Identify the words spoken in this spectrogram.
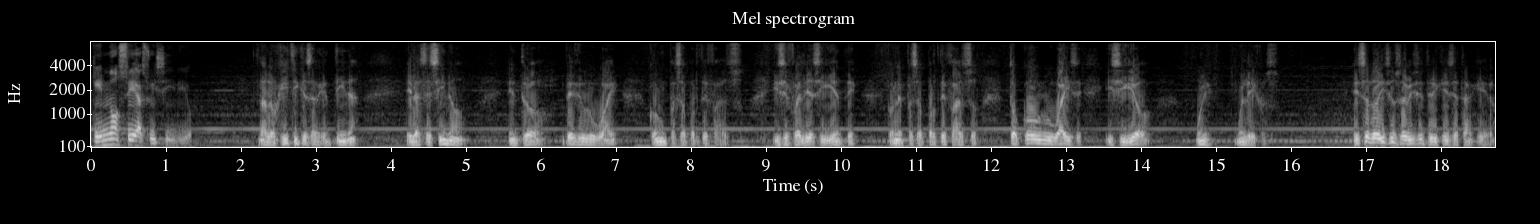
que no sea suicidio. La logística es argentina. El asesino entró desde Uruguay con un pasaporte falso y se fue al día siguiente con el pasaporte falso, tocó Uruguay y siguió muy, muy lejos. Eso lo dice un servicio de inteligencia extranjero.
